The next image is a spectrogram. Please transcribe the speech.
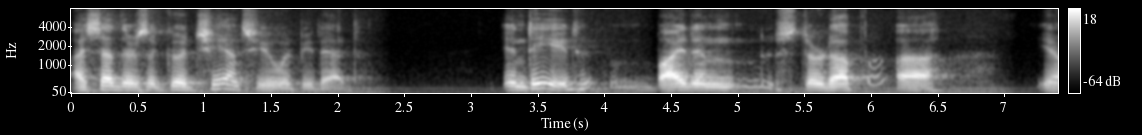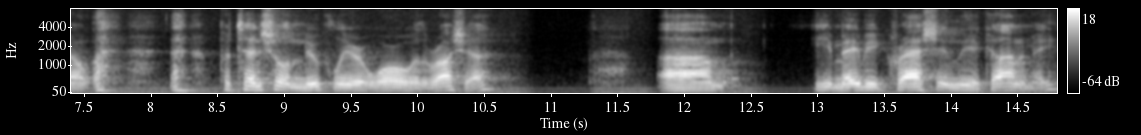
I said there's a good chance you would be dead. Indeed, Biden stirred up, uh, you know, potential nuclear war with Russia. Um, he may be crashing the economy.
